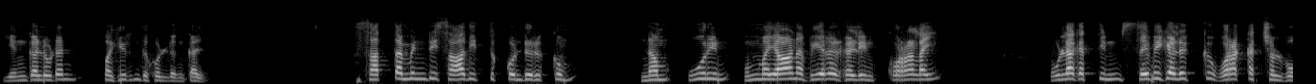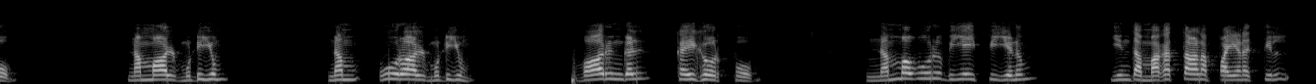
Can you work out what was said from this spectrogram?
எங்களுடன் பகிர்ந்து கொள்ளுங்கள். சத்தமின்றி சாதித்துக் கொண்டிருக்கும் நம் ஊரின் உண்மையான வீரர்களின் குரலை உலகத்தின் செவிகளுக்கு உறக்கச் சொல்வோம். நம்மால் முடியும் நம் ஊரால் முடியும். வாருங்கள் கைகோர்ப்போம். நம்ம ஊரு விஐபி எனும் இந்த மகத்தான பயணத்தில்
